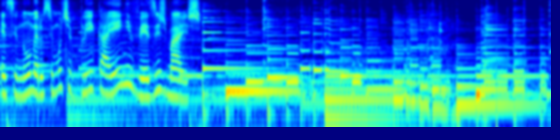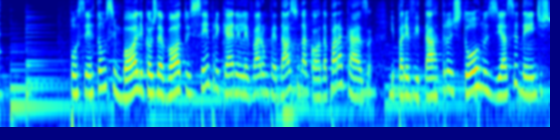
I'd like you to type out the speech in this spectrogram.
esse número se multiplica N vezes mais. Por ser tão simbólica, os devotos sempre querem levar um pedaço da corda para casa. E para evitar transtornos e acidentes,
